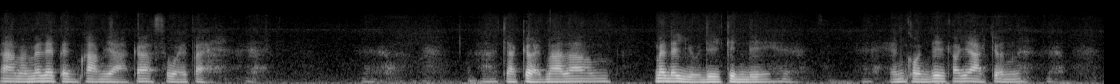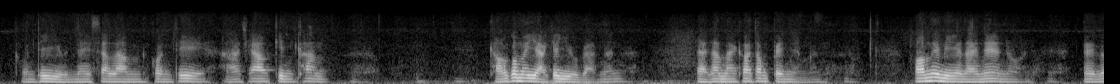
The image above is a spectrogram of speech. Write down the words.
ถ้ามันไม่ได้เป็นความอยากก็สวยไป จะเกิดมาแล้วไม่ได้อยู่ดีกินดี เห็นคนที่เขายากจน คนที่อยู่ในสลัม คนที่หาเช้ากินค่ำเขาก็ไม่อยากจะอยู่แบบนั้น แต่ทำไมเขาต้องเป็นอย่างนั้น เพราะไม่มีอะไรแน่นอน ในโล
